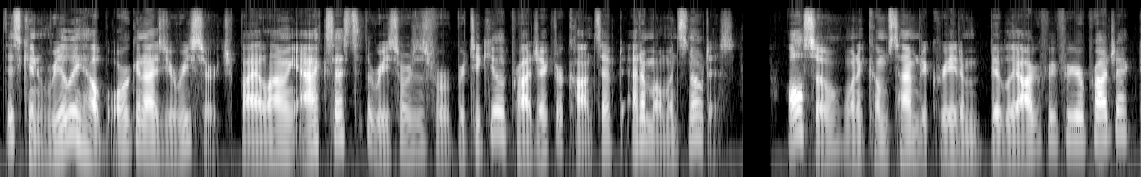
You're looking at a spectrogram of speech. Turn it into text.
This can really help organize your research by allowing access to the resources for a particular project or concept at a moment's notice. Also, when it comes time to create a bibliography for your project,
